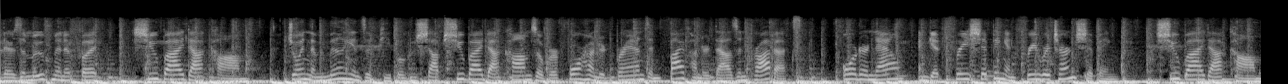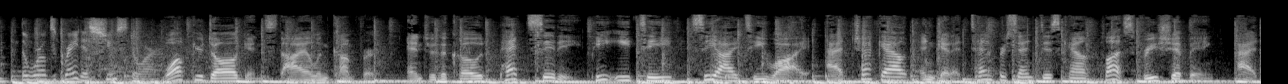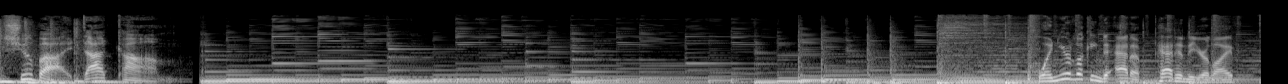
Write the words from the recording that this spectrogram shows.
There's a movement afoot. ShoeBuy.com. Join the millions of people who shop ShoeBuy.com's over 400 brands and 500,000 products. Order now and get free shipping and free return shipping. ShoeBuy.com, the world's greatest shoe store. Walk your dog in style and comfort. Enter the code PETCITY, P E T C I T Y, at checkout and get a 10% discount plus free shipping at shoebuy.com. When you're looking to add a pet into your life,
